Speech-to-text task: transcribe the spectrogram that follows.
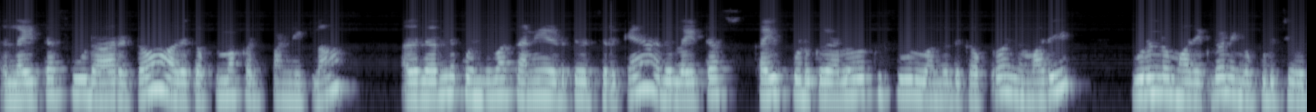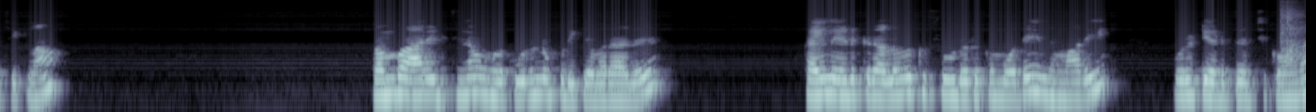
லைட்டாக சூடு ஆறட்டும் அதுக்கப்புறமா கட் பண்ணிக்கலாம். அதுலேருந்து கொஞ்சமாக தனியாக எடுத்து வச்சுருக்கேன். அது லைட்டாக கை கொடுக்குற அளவுக்கு சூடு வந்ததுக்கப்புறம் இந்த மாதிரி உருண்டை மாதிரி கூட நீங்கள் பிடிச்சி வச்சுக்கலாம். ரொம்ப ஆறிடுச்சுன்னா உங்களுக்கு உருண்டை பிடிக்க வராது. கையில் எடுக்கிற அளவுக்கு சூடு இருக்கும்போதே இந்த மாதிரி உருட்டி எடுத்து வச்சுக்கோங்க.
